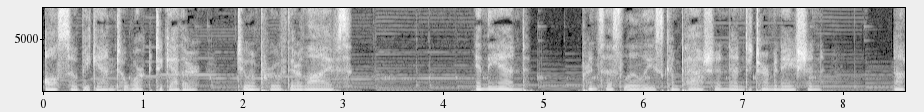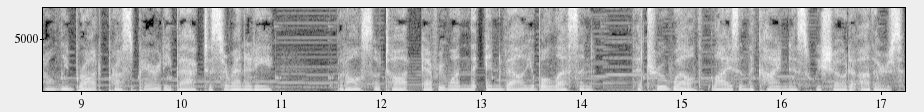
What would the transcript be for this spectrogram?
also began to work together to improve their lives. In the end, Princess Lily's compassion and determination not only brought prosperity back to Serenity, but also taught everyone the invaluable lesson that true wealth lies in the kindness we show to others.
